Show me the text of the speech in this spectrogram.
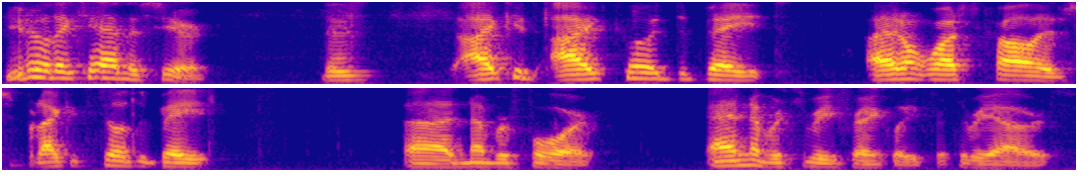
You know they can this year. There's. I could. I could debate. I don't watch college, but I could still debate. Uh, number four, and number three, frankly, for three hours,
